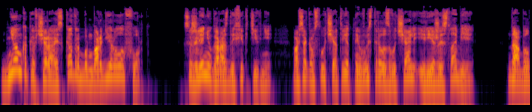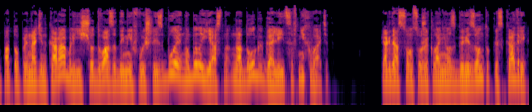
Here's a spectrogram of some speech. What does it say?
Днем, как и вчера, эскадра бомбардировала форт. К сожалению, гораздо эффективнее – во всяком случае, ответные выстрелы звучали и реже, и слабее. Да, был потоплен один корабль, еще два, задымив, вышли из боя, но было ясно, надолго галийцев не хватит. Когда солнце уже клонилось к горизонту, к эскадре,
